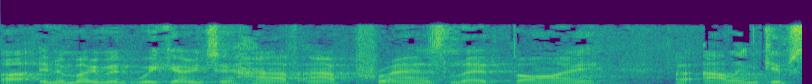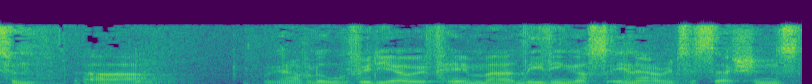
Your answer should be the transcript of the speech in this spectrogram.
Uh, in a moment, we're going to have our prayers led by uh, Alan Gibson. Uh, we're going to have a little video of him uh, leading us in our intercessions.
